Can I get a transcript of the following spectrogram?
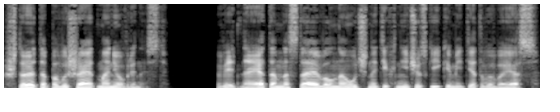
что это повышает маневренность. Ведь на этом настаивал научно-технический комитет ВВС.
